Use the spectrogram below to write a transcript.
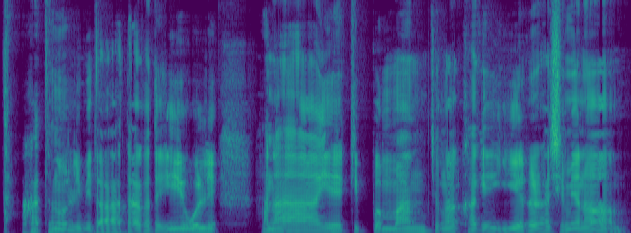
다 같은 원리입니다. 다 같은 이 원리 하나의 기법만 정확하게 이해를 하시면은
